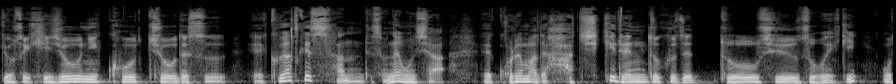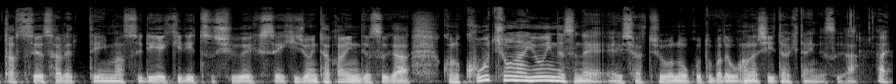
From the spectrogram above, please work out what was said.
業績非常に好調です。えー、9月決算ですよね、御社。えー、これまで8期連続で増収増益を達成されています。利益率、収益性非常に高いんですが、この好調な要因ですね、社長の言葉でお話しいただきたいんですが。はい。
